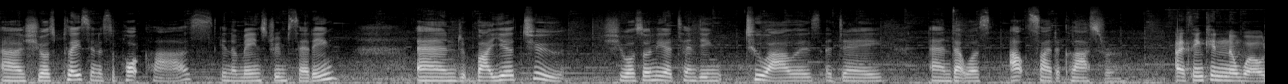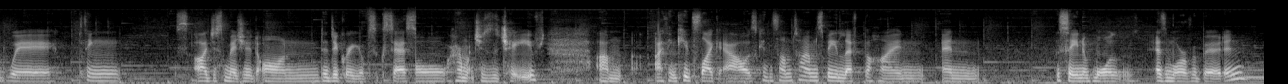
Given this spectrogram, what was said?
Uh, she was placed in a support class in a mainstream setting and by year two she was only attending two hours a day and that was outside the classroom. I think in a world where things are just measured on the degree of success or how much is achieved, um, I think kids like ours can sometimes be left behind and seen of more, as more of a burden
